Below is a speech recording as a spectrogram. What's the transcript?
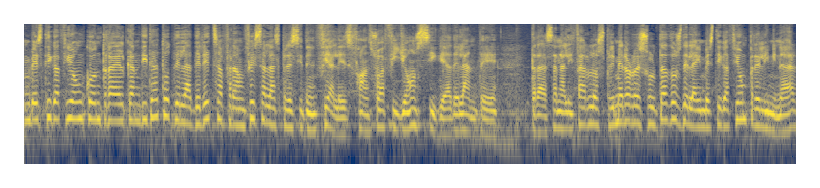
Investigación contra el candidato de la derecha francesa a las presidenciales, François Fillon, sigue adelante. Tras analizar los primeros resultados de la investigación preliminar,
